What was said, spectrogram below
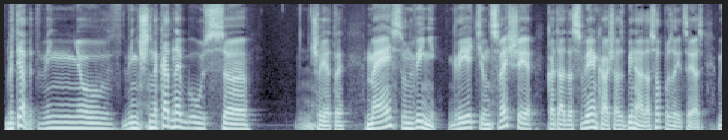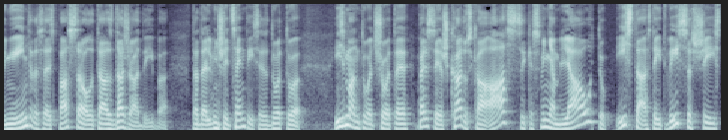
bet, jā, bet viņu, viņš nekad nebūs uh, šie mēs un viņi, grieķi un svešie, kā tādās vienkāršās binārās opozīcijās. Viņu interesēs pasaule tās dažādībā. Tādēļ viņš arī centīsies dot to. Izmantot šo persiešu karus kā asi, kas viņam ļautu izstāstīt visas šīs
